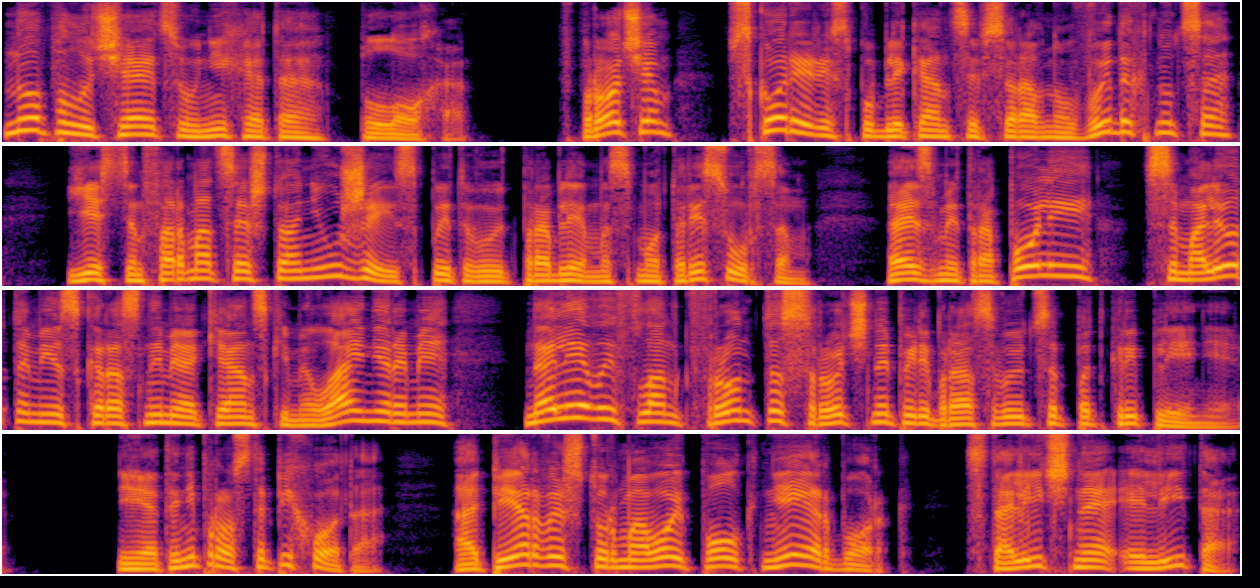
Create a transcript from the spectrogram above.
но получается у них это плохо. Впрочем, вскоре республиканцы все равно выдохнутся — есть информация, что они уже испытывают проблемы с моторесурсом, а из метрополии — самолетами и скоростными океанскими лайнерами на левый фланг фронта срочно перебрасываются подкрепления. И это не просто пехота, а первый штурмовой полк Нейерборг, столичная элита,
